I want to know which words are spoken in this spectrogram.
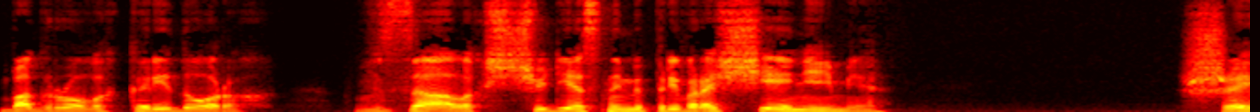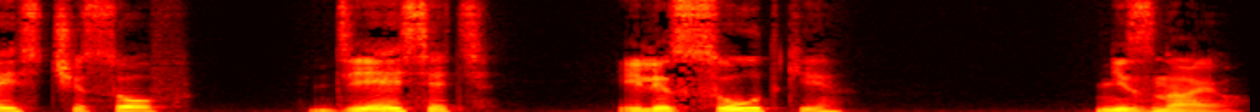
багровых коридорах, в залах с чудесными превращениями. Шесть часов, десять или сутки? Не знаю.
